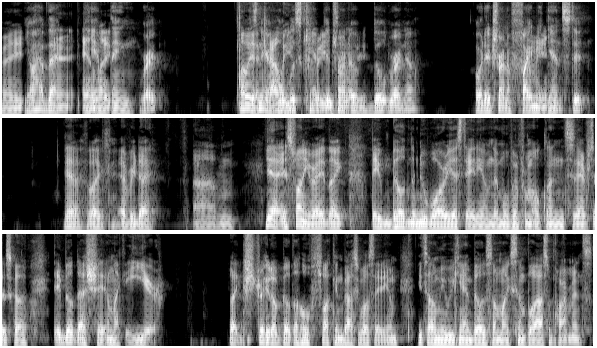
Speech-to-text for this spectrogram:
right Y'all have that and, and camp like thing, right? oh yeah Isn't there a Cali homeless is camp they're trying to build right now? Or they're trying to fight mean- against it? Yeah, like every day. Um, yeah, it's funny, right? Like they build the new Warrior Stadium. They're moving from Oakland to San Francisco. They built that shit in like a year. Like straight up built the whole fucking basketball stadium. You telling me we can't build some like simple ass apartments?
